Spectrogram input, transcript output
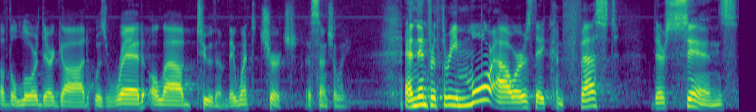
of the Lord their God was read aloud to them. They went to church, essentially. And then for three more hours, they confessed their sins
